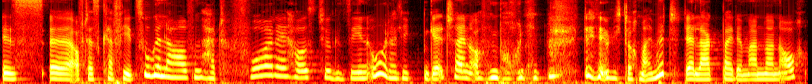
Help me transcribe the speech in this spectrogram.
ist äh, auf das Café zugelaufen, hat vor der Haustür gesehen, oh, da liegt ein Geldschein auf dem Boden, den nehme ich doch mal mit. Der lag bei dem anderen auch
